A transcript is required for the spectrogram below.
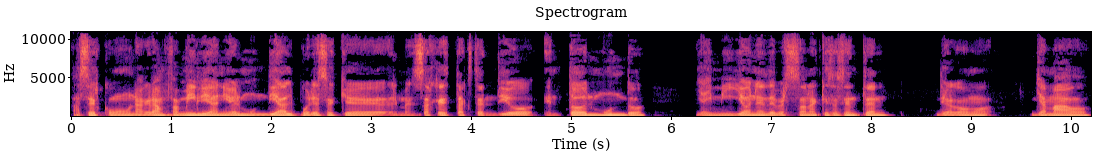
a ser como una gran familia a nivel mundial. Por eso es que el mensaje está extendido en todo el mundo y hay millones de personas que se sienten, digamos, llamados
